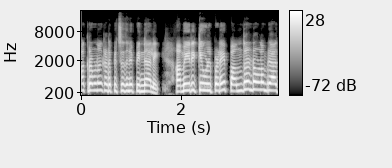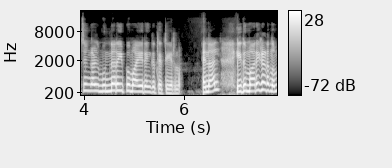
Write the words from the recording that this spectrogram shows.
ആക്രമണം ഘടിപ്പിച്ചതിന് പിന്നാലെ അമേരിക്ക ഉൾപ്പെടെ പന്ത്രണ്ടോളം രാജ്യങ്ങൾ മുന്നറിയിപ്പുമായി രംഗത്തെത്തിയിരുന്നു. എന്നാൽ ഇത് മറികടന്നും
